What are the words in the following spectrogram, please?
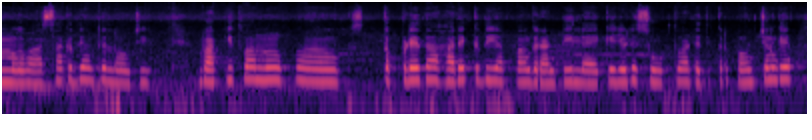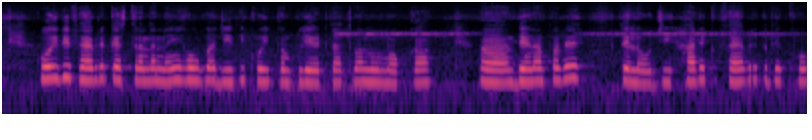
ਮੰਗਵਾ ਸਕਦੇ ਹੋ ਤੇ ਲਓ ਜੀ। ਬਾਕੀ ਤੁਹਾਨੂੰ ਕੱਪੜੇ ਦਾ ਹਰ ਇੱਕ ਦੀ ਆਪਾਂ ਗਾਰੰਟੀ ਲੈ ਕੇ ਜਿਹੜੇ ਸੂਟ ਤੁਹਾਡੇ ਤੱਕ ਪਹੁੰਚਣਗੇ। ਕੋਈ ਵੀ ਫੈਬਰਿਕ ਇਸ ਤਰ੍ਹਾਂ ਦਾ ਨਹੀਂ ਹੋਊਗਾ ਜਿਹਦੀ ਕੋਈ ਕੰਪਲੇਂਟ ਦਾ ਤੁਹਾਨੂੰ ਮੌਕਾ ਦੇਣਾ ਪਵੇ। ਤੇ ਲਓ ਜੀ, ਹਰ ਇੱਕ ਫੈਬਰਿਕ ਦੇਖੋ,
